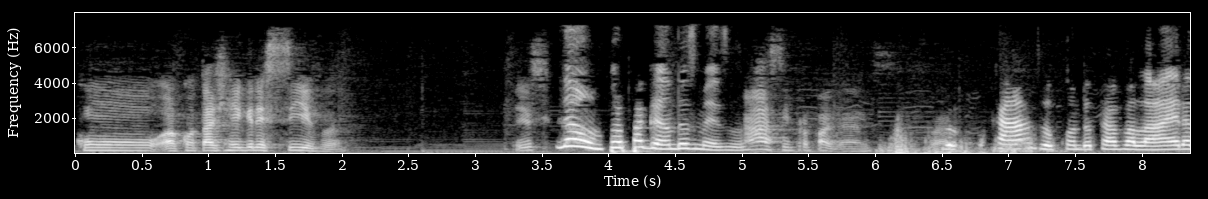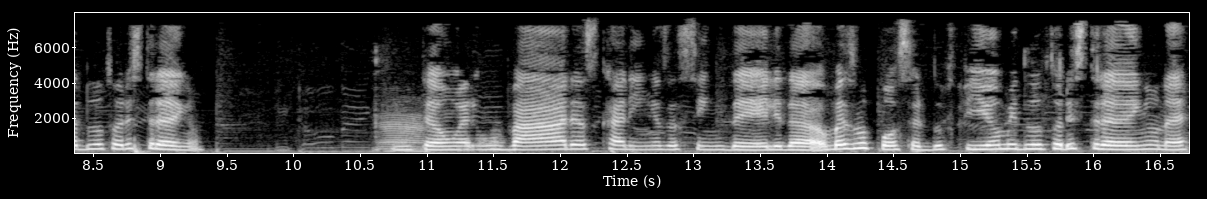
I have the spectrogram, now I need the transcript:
Com a contagem regressiva. Isso? Não, propagandas mesmo. Ah, sim, propagandas. Claro. No caso, quando eu tava lá, era do Doutor Estranho. Ah. Então eram várias carinhas assim dele, da, o mesmo pôster do filme do Doutor Estranho, né?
